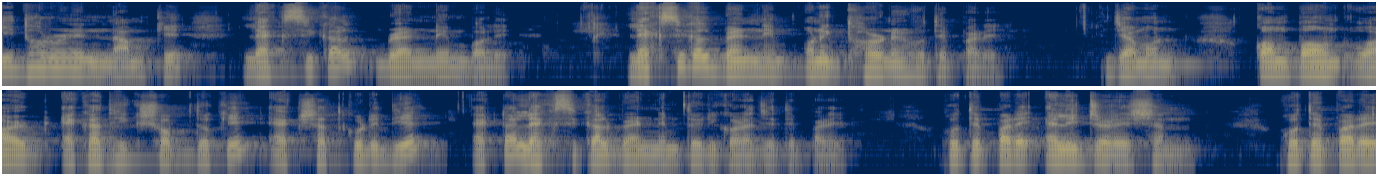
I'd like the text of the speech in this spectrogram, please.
এই ধরনের নামকে ল্যাক্সিক্যাল ব্র্যান্ড নেম বলে। লেক্সিক্যাল ব্র্যান্ড নেম অনেক ধরনের হতে পারে। যেমন কম্পাউন্ড ওয়ার্ড একাধিক শব্দকে একসাথ করে দিয়ে একটা লেক্সিক্যাল ব্র্যান্ড নেম তৈরি করা যেতে পারে। হতে পারে অ্যালিটারেশন হতে পারে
